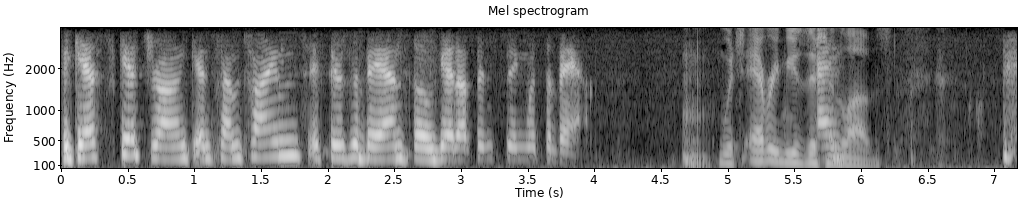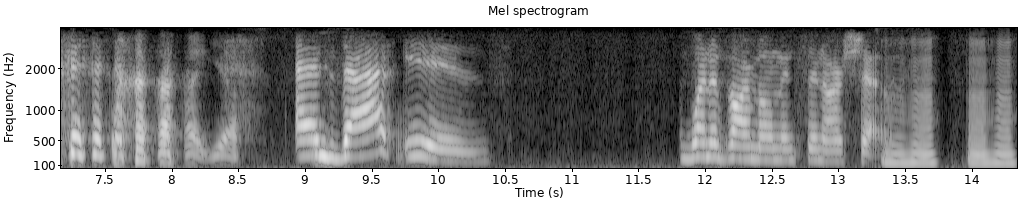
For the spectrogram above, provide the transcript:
the guests get drunk, and sometimes if there's a band, they'll get up and sing with the band. Which every musician And- loves. yes. And that is one of our moments in our show Mhm. Mhm.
